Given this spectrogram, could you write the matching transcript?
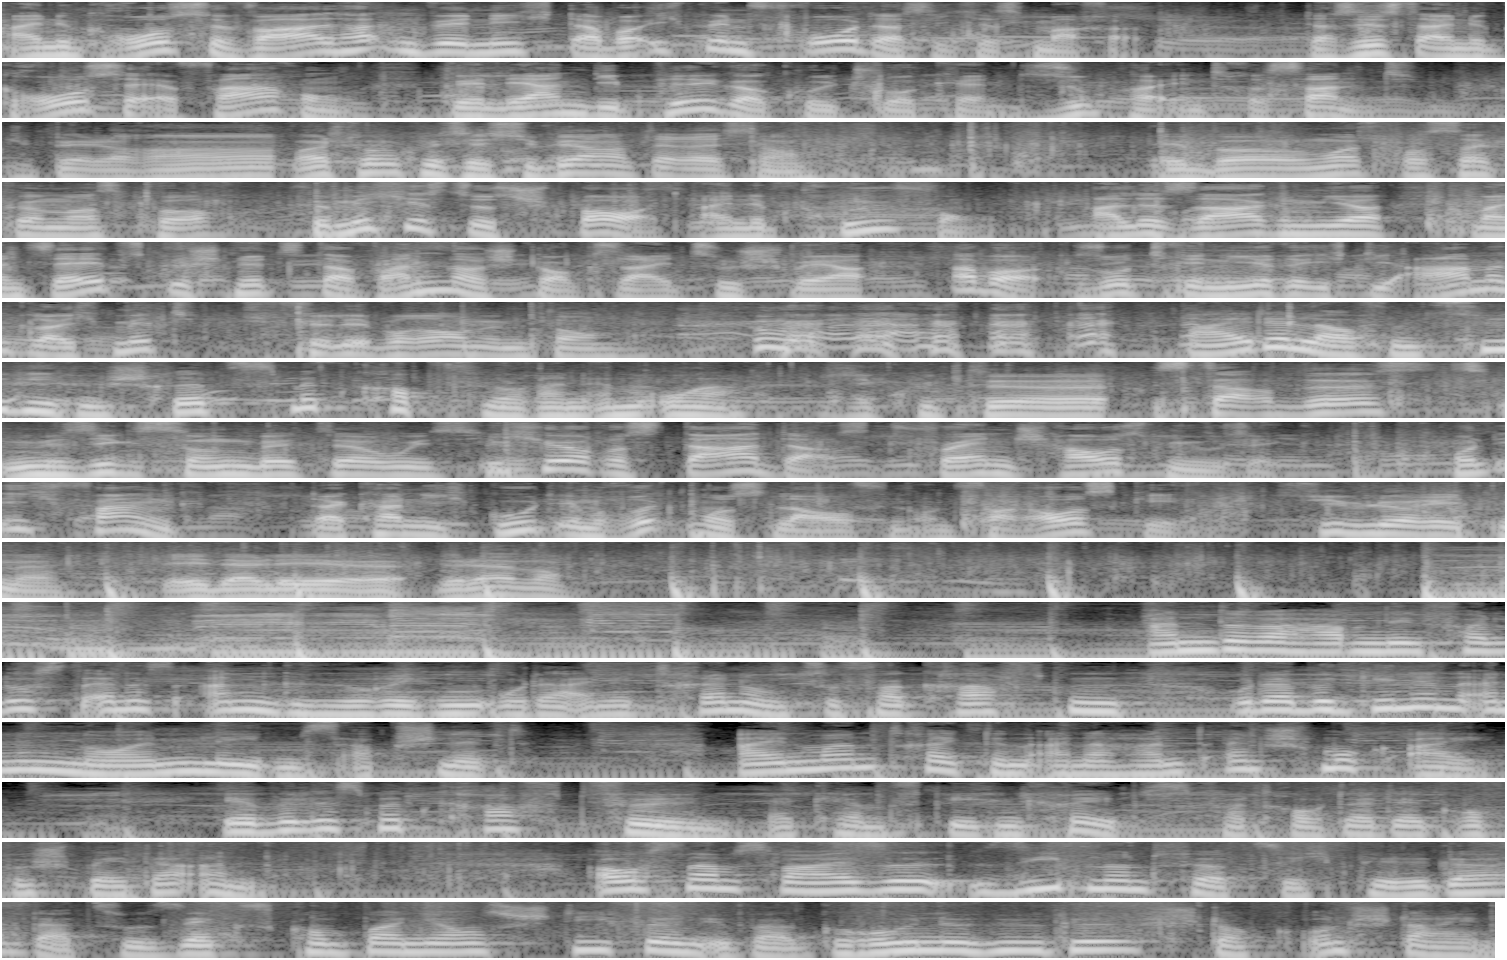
Eine große Wahl hatten wir nicht, aber ich bin froh, dass ich es mache. Das ist eine große Erfahrung. Wir lernen die Pilgerkultur kennen. Super interessant. Du pèlerin. Moi, je trouve que c'est super intéressant. Für mich ist es Sport, eine Prüfung. Alle sagen mir, mein selbstgeschnitzter Wanderstock sei zu schwer, aber so trainiere ich die Arme gleich mit. Beide laufen zügigen Schritts mit Kopfhörern im Ohr. Euh, ich höre Stardust, French House Music. Und ich Funk, da kann ich gut im Rhythmus laufen und vorausgehen. Suivre le rythme et d'aller de l'avant. Andere haben den Verlust eines Angehörigen oder eine Trennung zu verkraften oder beginnen einen neuen Lebensabschnitt. Ein Mann trägt in einer Hand ein Schmuckei. Er will es mit Kraft füllen. Er kämpft gegen Krebs, vertraut er der Gruppe später an. Ausnahmsweise 47 Pilger, dazu sechs Kompagnons stiefeln über grüne Hügel, Stock und Stein.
